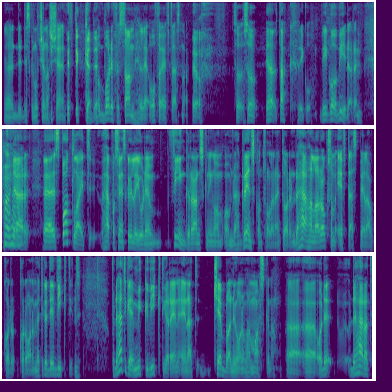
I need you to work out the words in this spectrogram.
Ja, det, det skulle nog kännas skönt. Jag tycker det. Både för samhället och för eftersnack. Ja. Så, så ja, tack Riku. Vi går vidare. Mm. Där, eh, Spotlight här på Svenska Yle gjorde en fin granskning om, om de här gränskontrollerna i torren. Det här handlar också om efterspel av kor corona, men jag tycker att det är viktigt. Mm. För det här tycker jag är mycket viktigare än, än att käbbla nu om de här maskerna. Uh, uh, och det, det här att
